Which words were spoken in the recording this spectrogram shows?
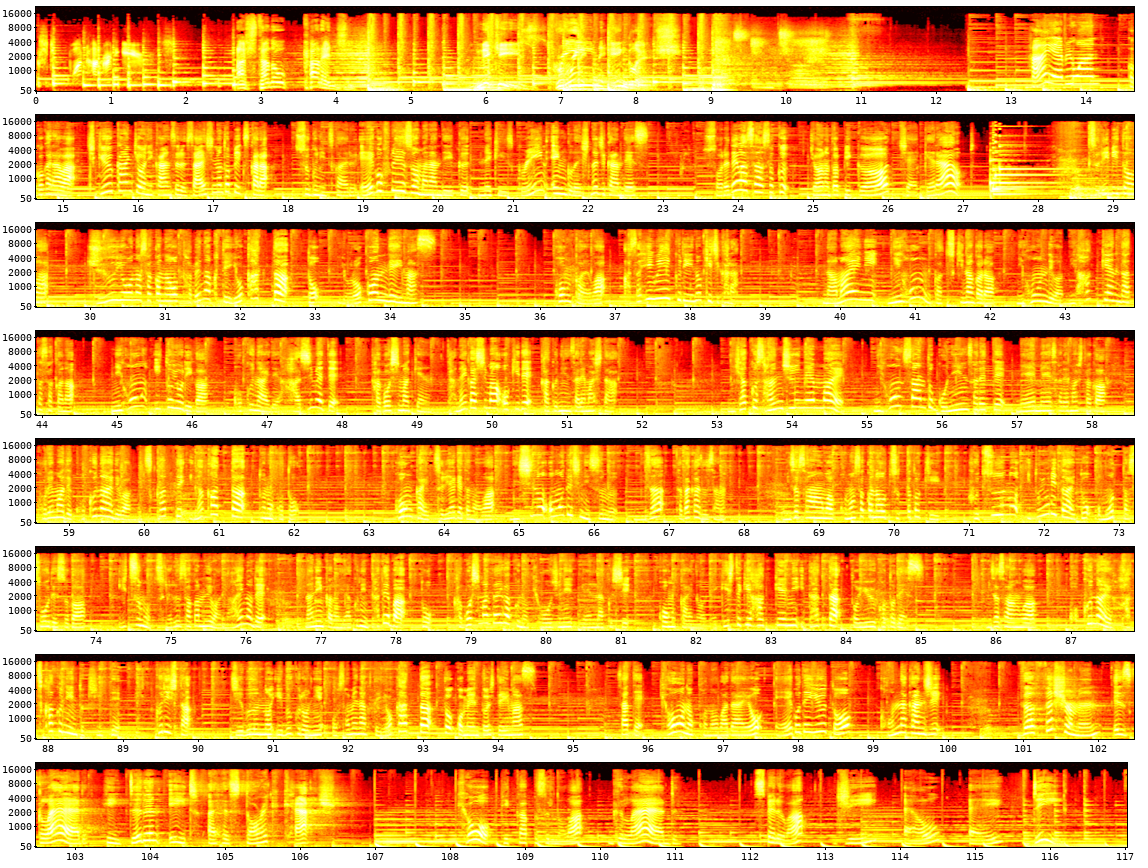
next 100 years. 明日のカレンジ Nikki's Green English Hi everyone! ここからは地球環境に関する最新のトピックスからすぐに使える英語フレーズを学んでいく Nikki's Green English の時間です。それでは早速今日のトピックを Check it out! 釣り人は重要な魚を食べなくてよかったと喜んでいます。今回は朝日ウィークリーの記事から。名前に日本がつきながら日本では未発見だった魚。日本糸よりが国内で初めて鹿児島県種子島沖で確認されました。230年前日本産と誤認されて命名されましたがこれまで国内では見つかっていなかったとのこと。今回釣り上げたのは西の表市に住む溝忠和さん。溝さんはこの魚を釣った時普通の糸より鯛と思ったそうですがいつも釣れる魚ではないので何かの役に立てばと鹿児島大学の教授に連絡し今回の歴史的発見に至ったということです。溝さんは国内初確認と聞いてびっくりした。自分の胃袋に収めなくてよかったとコメントしています。さて今日のこの話題を英語で言うとこんな感じ。The fisherman is glad he didn't eat a historic catch. 今日ピックアップするのは glad スペルは G-L-A-D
